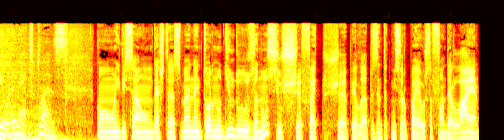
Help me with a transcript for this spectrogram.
Euronet Plus. Com a edição desta semana em torno de um dos anúncios feitos pela Presidente da Comissão Europeia, Ursula von der Leyen,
